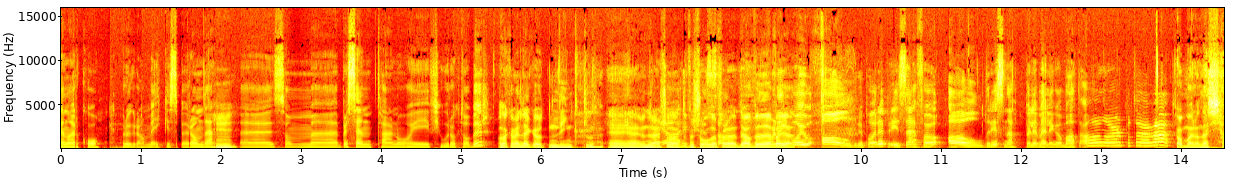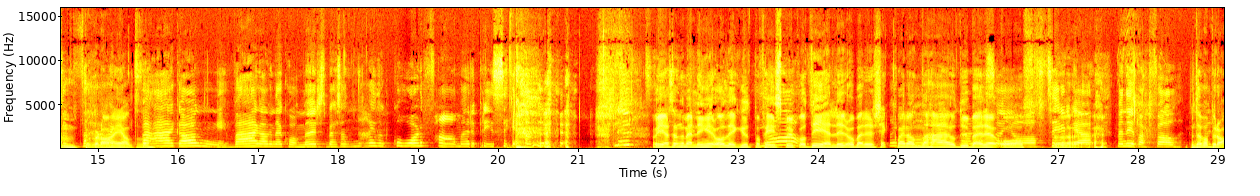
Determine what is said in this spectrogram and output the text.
NRK-programmet Ikke spør om det, Mm. eh, som eh, ble sendt her nå i fjor oktober. Og da kan vi legge ut en link til eh, under her, sånn at du forstår det. For det, for, det, For det, går jo aldri på reprise. Jeg får jo aldri snap eller melding om at 'Å, nå er det på TV'. Ja, Marianne er kjempeglad i alt det der. Hver gang hver gang det kommer, så blir jeg sånn Nei, nå går det faen meg reprise igjen. Slutt! Og jeg sender meldinger og legger ut på Ja. Facebook og deler og bare 'sjekk Marianne her', og du bare off. ja til, ja. Men i hvert fall Men det var bra.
